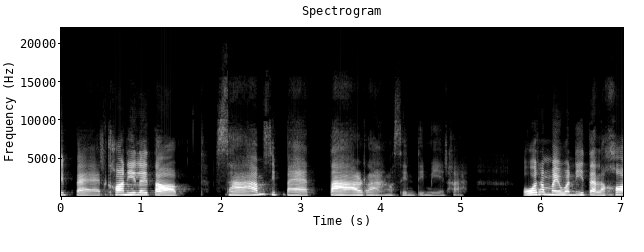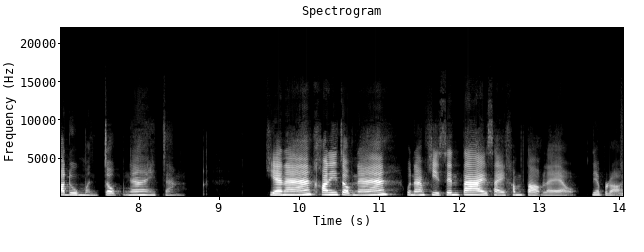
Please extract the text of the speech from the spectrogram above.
สิบแปดข้อนี้เลยตอบสามสิบแปดตารางเซนติเมตรค่ะ โอ้ทำไมวันนี้แต่ละข้อดูเหมือนจบง่ายจัง เคียร์นะ ข้อนี้จบนะ คุณน้ำขีดเส้นใต้ใส่คำตอบแล้ว เรียบร้อย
